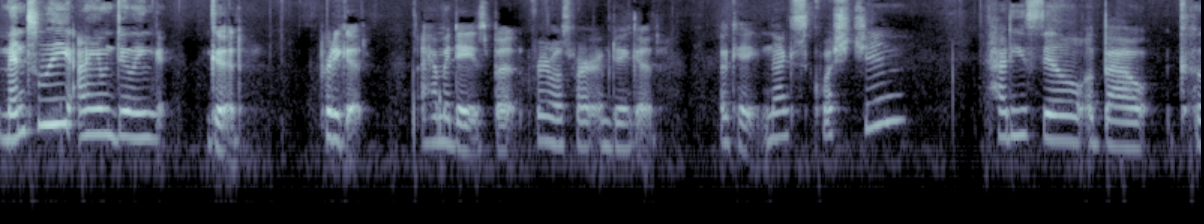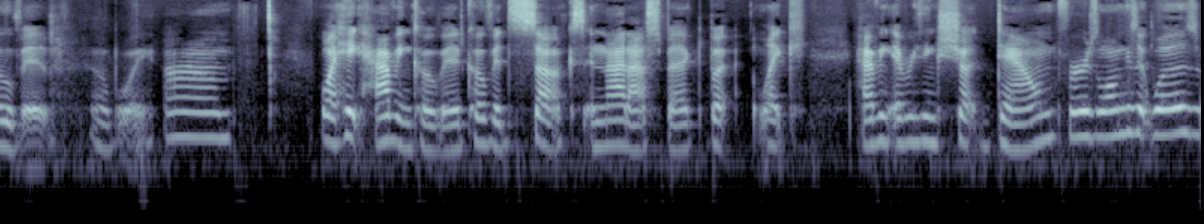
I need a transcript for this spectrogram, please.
mentally, I am doing good. Pretty good. I have my days, but for the most part, I'm doing good. Okay, next question. How do you feel about COVID? Oh boy. Um well, I hate having COVID. COVID sucks in that aspect, but like having everything shut down for as long as it was,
